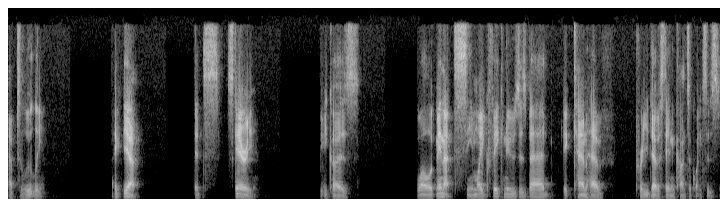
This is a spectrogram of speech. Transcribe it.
absolutely. Like, yeah, it's scary because while it may not seem like fake news is bad, it can have pretty devastating consequences.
